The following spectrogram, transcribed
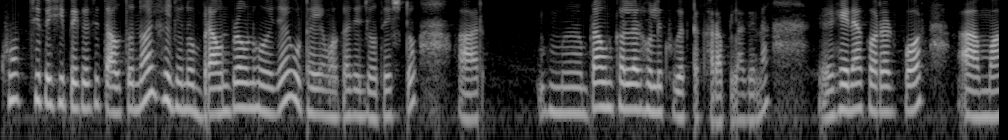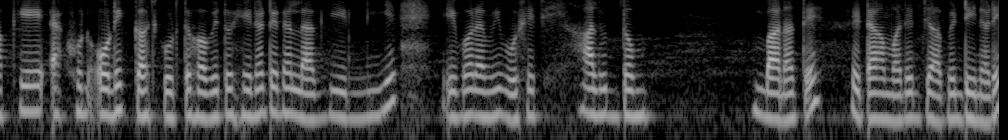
খুব যে বেশি পেকেছে তাও তো নয় সেই জন্য ব্রাউন ব্রাউন হয়ে যায়, ওটাই আমার কাছে যথেষ্ট। আর ব্রাউন কালার হলে খুব একটা খারাপ লাগে না। হেনা করার পর আমাকে এখন অনেক কাজ করতে হবে। তো হেনা টেনা লাগিয়ে নিয়ে এবার আমি বসেছি আলুর দম বানাতে। এটা আমাদের যাবে ডিনারে।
